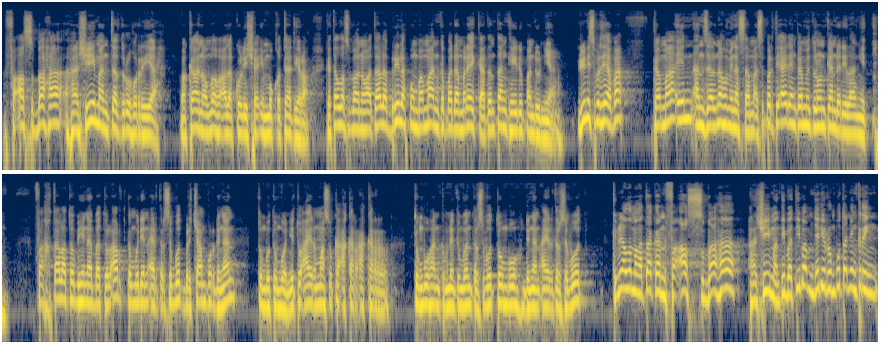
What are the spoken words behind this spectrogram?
fa asbaha hashiman tadruhu riyah." Wa kana Allah ala kulli syai'in muqtadira. Kata Allah Subhanahu wa taala, berilah perumpamaan kepada mereka tentang kehidupan dunia. Ini seperti apa? Kama'in anzalnahu minas sama, seperti air yang kami turunkan dari langit. Fakhtalata bihi nabatul ard, kemudian air tersebut bercampur dengan tumbuh-tumbuhan. Itu air masuk ke akar-akar tumbuhan kemudian tumbuhan tersebut tumbuh dengan air tersebut. Kemudian Allah mengatakan faasbaha hashiman tiba-tiba menjadi rumputan yang kering.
